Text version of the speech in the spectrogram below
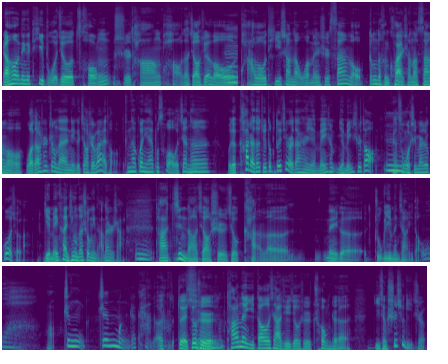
然后那个替补就从食堂跑到教学楼，嗯爬楼梯上到我们是三楼，蹬得很快，上到三楼。我当时正在那个教室外头，跟他关系还不错，我见他，我就看着他觉得不对劲儿，但是也没什么，也没意识到，他从我身边就过去了，也没看清楚他手里拿的是啥。嗯，他进到教室就砍了那个主力门将一刀。哇啊，真真猛着砍，呃，对，就是他那一刀下去，就是冲着已经失去理智了，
